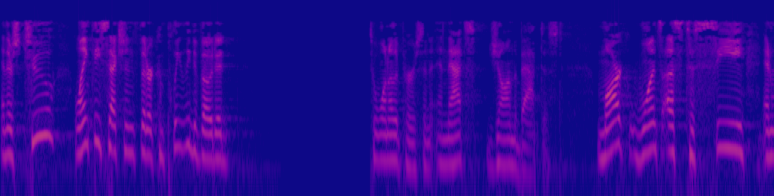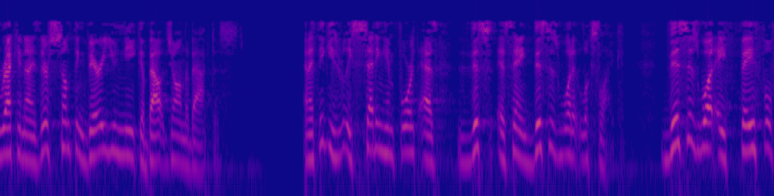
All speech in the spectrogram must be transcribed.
And there's two lengthy sections that are completely devoted to one other person, and that's John the Baptist. Mark wants us to see and recognize there's something very unique about John the Baptist. And I think he's really setting him forth as this, as saying, this is what it looks like. This is what a faithful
